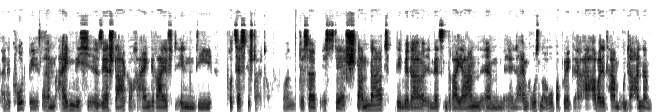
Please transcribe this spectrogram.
eine Codebase ähm, eigentlich äh, sehr stark auch eingreift in die Prozessgestaltung. Und deshalb ist der Standard, den wir da in den letzten drei Jahren ähm, in einem großen Europaprojekt erarbeitet haben, unter anderem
